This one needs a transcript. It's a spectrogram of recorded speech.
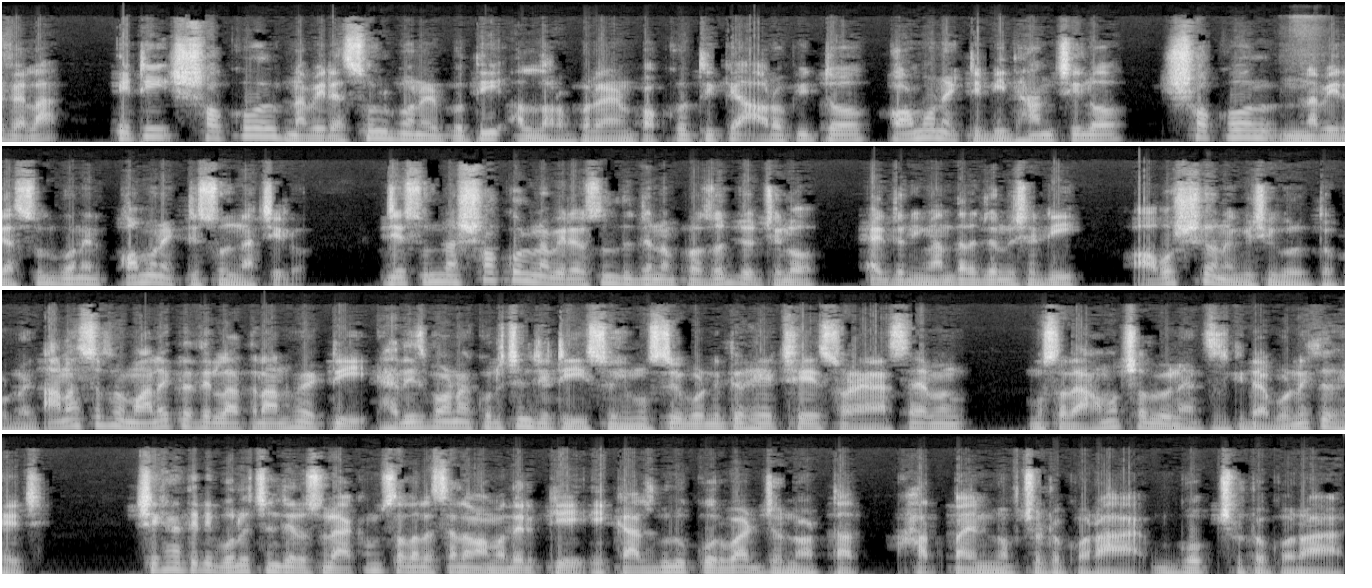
ফেলা এটি সকল নাবি রাসুলগণের প্রতি আল্লাহ রব্বুল্লাহের পক্ষ থেকে আরোপিত কমন একটি বিধান ছিল, সকল নাবি রাসুলগণের কমন একটি সুন্না ছিল। যে সুন্না সকল নাবি রাসুলদের জন্য প্রযোজ্য ছিল, একজন ইমানদারের জন্য সেটি অবশ্যই অনেক বেশি গুরুত্বপূর্ণ। আনাস ইবনে মালিক রাদিয়াল্লাহু তাআলা একটি হাদিস বর্ণনা করেছেন, যেটি সহি মুসলিম বর্ণিত হয়েছে সূরা আসা এবং মুসাদ আহমদ সব কিতাব বর্ণিত হয়েছে। সেখানে তিনি বলেছেন যে রসুল আকরম সাল্লাহ সাল্লাম আমাদেরকে এই কাজগুলো করবার জন্য, অর্থাৎ হাত পায়ের নখ ছোট করা, গোপ ছোট করা,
